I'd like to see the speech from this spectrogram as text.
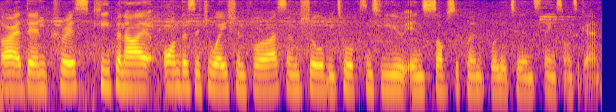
All right, then, Chris, keep an eye on the situation for us. I'm sure we'll be talking to you in subsequent bulletins. Thanks once again.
